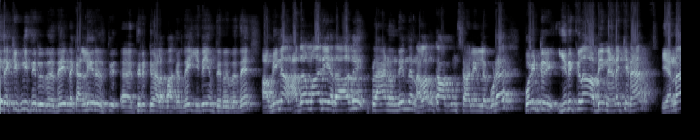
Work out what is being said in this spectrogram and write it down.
இந்த கிட்னி திருடுறது இந்த கல்லீரல் திருட்டு வேலை பார்க்கறது இதயம் திருடுறது அப்படின்னு அத மாதிரி ஏதாவது பிளான் வந்து இந்த நலம் காக்கும் ஸ்டாலின்ல கூட போயிட்டு இருக்கலாம் அப்படின்னு நினைக்கிறேன். ஏன்னா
